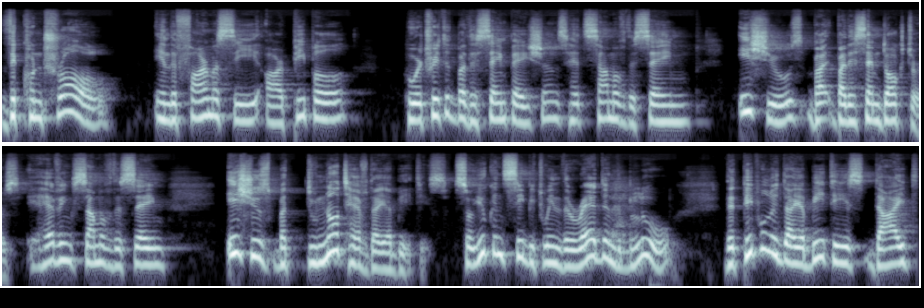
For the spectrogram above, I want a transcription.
The control in the pharmacy are people who were treated by the same patients, had some of the same issues by, by the same doctors, having some of the same issues but do not have diabetes. So you can see between the red and the blue that people with diabetes died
